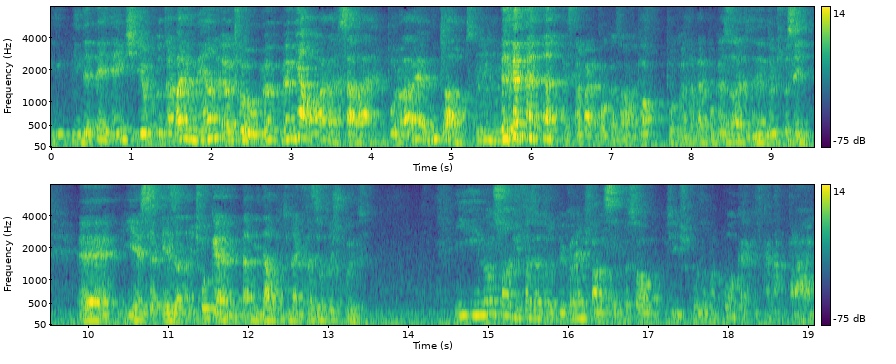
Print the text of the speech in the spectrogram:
independente, eu, eu trabalho menos, eu, tipo, meu, minha hora, salário por hora é muito alto. Uhum. Você trabalha poucas horas. Pouco, eu trabalho poucas horas, né? Então, tipo assim, é, e essa é exatamente o que eu quero, tá? me dar a oportunidade de fazer outras coisas. E, e, não só de fazer outro porque quando a gente fala assim, o pessoal te escuta e fala, pô, o cara quer ficar na praia.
